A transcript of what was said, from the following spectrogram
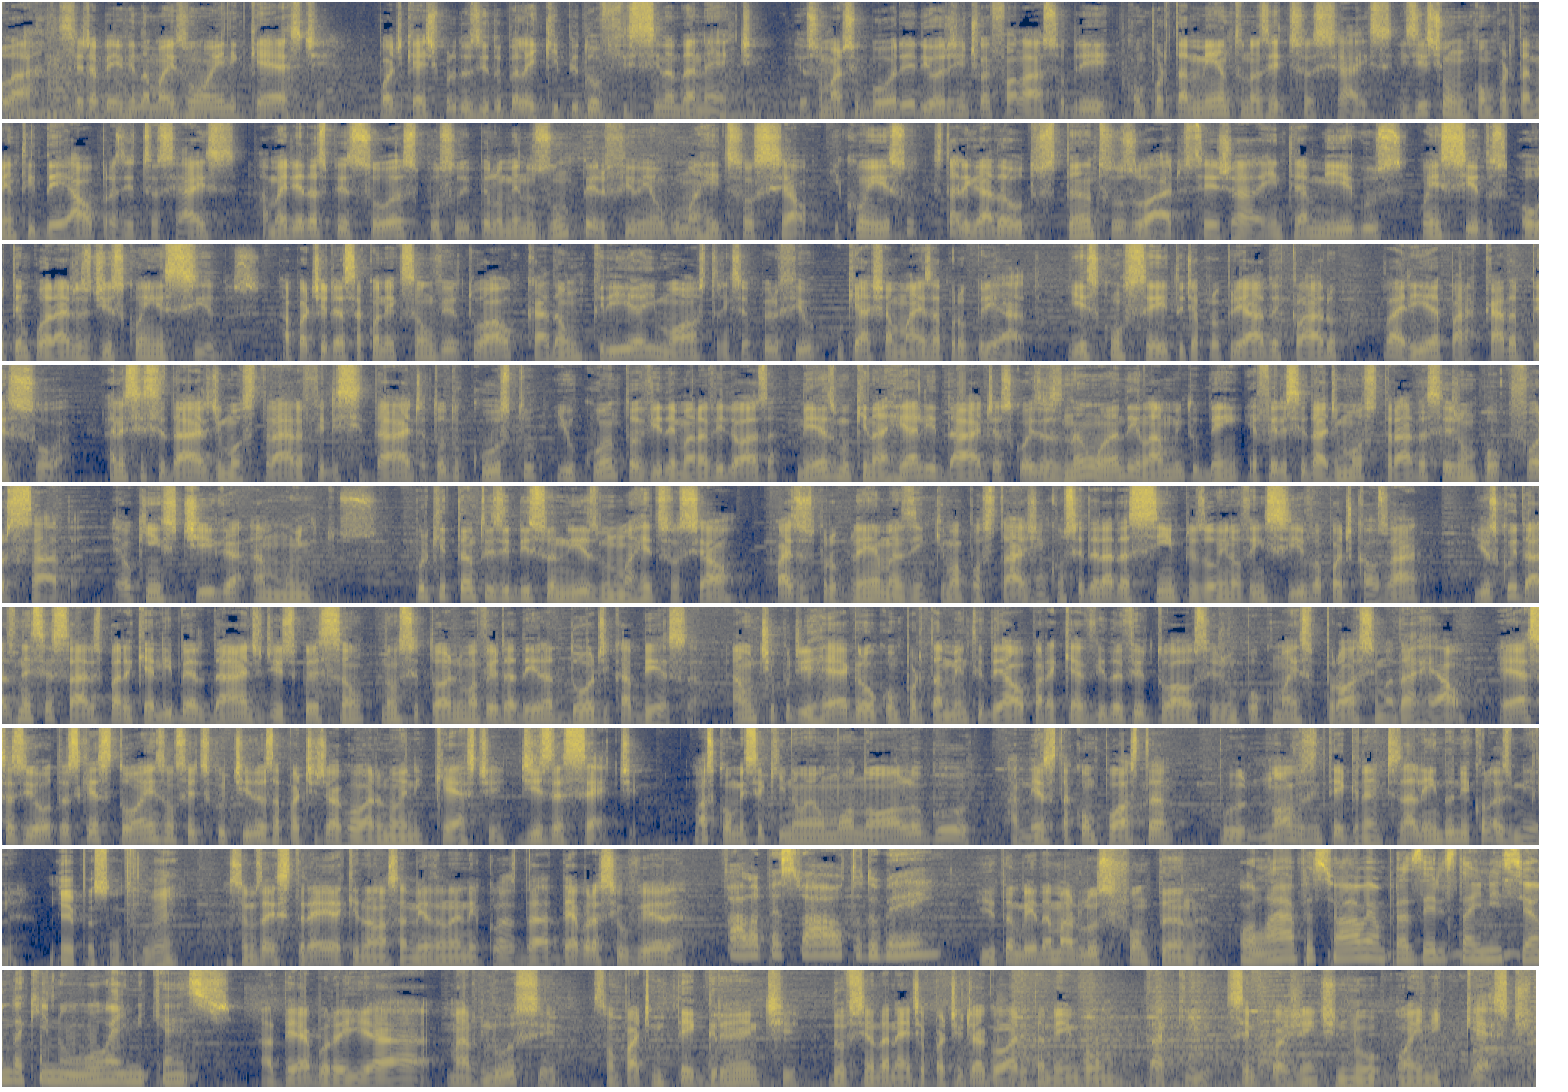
Olá, seja bem-vindo a mais um ONCast, podcast produzido pela equipe do Oficina da NET. Eu sou Márcio Borer e hoje a gente vai falar sobre comportamento nas redes sociais. Existe um comportamento ideal para as redes sociais? A maioria das pessoas possui pelo menos um perfil em alguma rede social e com isso está ligado a outros tantos usuários, seja entre amigos, conhecidos ou temporários desconhecidos. A partir dessa conexão virtual, cada um cria e mostra em seu perfil o que acha mais apropriado. E esse conceito de apropriado, é claro, varia para cada pessoa. A necessidade de mostrar a felicidade a todo custo e o quanto a vida é maravilhosa, mesmo que na realidade as coisas não andem lá muito bem e a felicidade mostrada seja um pouco forçada, é o que instiga a muitos. Por que tanto exibicionismo numa rede social? Quais os problemas em que uma postagem considerada simples ou inofensiva pode causar? E os cuidados necessários para que a liberdade de expressão não se torne uma verdadeira dor de cabeça. Há um tipo de regra ou comportamento ideal para que a vida virtual seja um pouco mais próxima da real? Essas e outras questões vão ser discutidas a partir de agora no Ncast 17. Mas como esse aqui não é um monólogo, a mesa está composta por novos integrantes, além do Nicolas Miller. E aí, pessoal, tudo bem? Nós temos a estreia aqui na nossa mesa, né, Nicolas? Da Débora Silveira. Fala, pessoal, tudo bem? E também da Marluce Fontana. Olá, pessoal, é um prazer estar iniciando aqui no ONCast. A Débora e a Marluce são parte integrante do Oficina da NET a partir de agora e também vão estar aqui sempre com a gente no ONCast.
